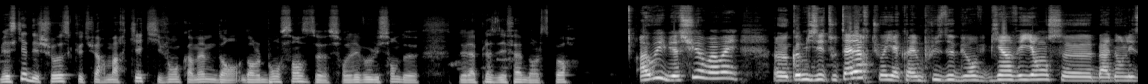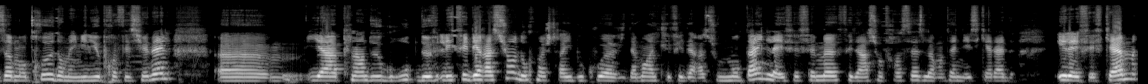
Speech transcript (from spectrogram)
Mais est-ce qu'il y a des choses que tu as remarquées qui vont quand même dans, dans le bon sens de, sur l'évolution de, de la place des femmes dans le sport? Ah oui, bien sûr, ouais, ouais. Euh, comme je disais tout à l'heure, tu vois, il y a quand même plus de bienveillance euh, bah, dans les hommes entre eux, dans mes milieux professionnels. Euh, il y a plein de groupes, de les fédérations. Donc moi, je travaille beaucoup évidemment avec les fédérations de montagne, la FFME, Fédération française de la montagne et l'escalade, et la FFCAM.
